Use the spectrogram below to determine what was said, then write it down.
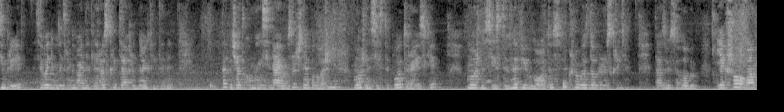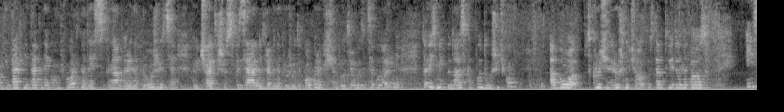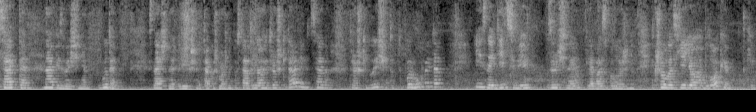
Всім привіт! Сьогодні буде тренування для розкриття грудної клітини. На початку ми сідаємо в зручне положення. Можна сісти по-турецьки, можна сісти в напівлотос, якщо у вас добре розкриті тазові суглоби. Якщо вам ні так, ні так не комфортно, десь спина перенапружується, ви відчуваєте, що спеціально треба напружувати поперек, щоб утримувати це положення, то візьміть, будь ласка, подушечку або скручений рушничок, поставте відео на паузу. І сядьте на підвищення. Буде значно ліпше. Також можна поставити ноги трошки далі від себе, трошки ближче, тобто порухайте і знайдіть собі зручне для вас положення. Якщо у вас є йога-блоки, такі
